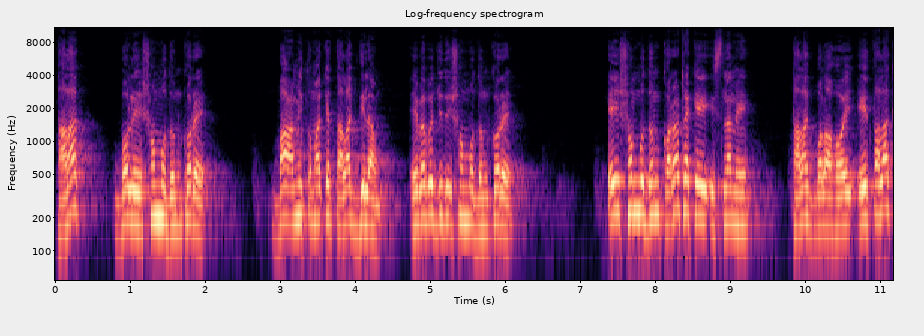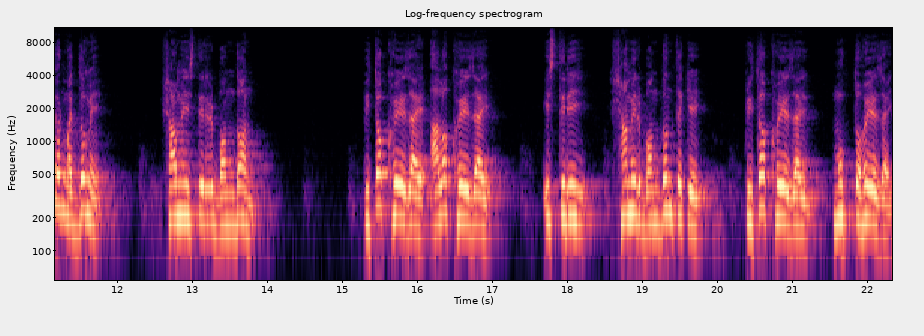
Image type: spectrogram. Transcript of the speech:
তালাক বলে সম্বোধন করে, বা, আমি তোমাকে তালাক দিলাম। এভাবে যদি সম্বোধন করে, এই সম্বোধন করাটাকে ইসলামে তালাক বলা হয়। এই তালাকের মাধ্যমে স্বামী স্ত্রীর বন্ধন পৃথক হয়ে যায়, আলোক হয়ে যায়। স্ত্রী স্বামীর বন্ধন থেকে পৃথক হয়ে যায়, মুক্ত হয়ে যায়।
